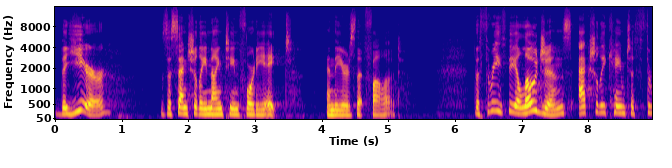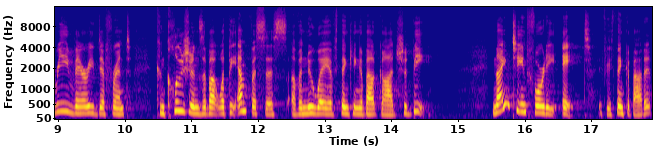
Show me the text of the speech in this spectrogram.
The year was essentially 1948 and the years that followed the three theologians actually came to three very different conclusions about what the emphasis of a new way of thinking about God should be. 1948, if you think about it,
